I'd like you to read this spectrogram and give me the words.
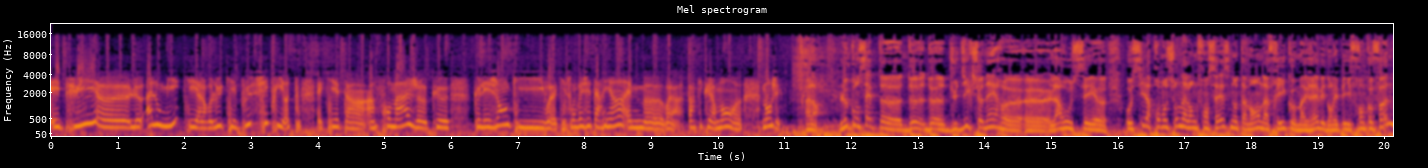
Et puis euh, le halloumi, qui alors lui qui est plus chypriote, et qui est un, fromage que que les gens qui voilà qui sont végétariens aiment euh, voilà particulièrement euh, manger. Alors, le concept euh, du dictionnaire euh, euh, Larousse, c'est aussi la promotion de la langue française, notamment en Afrique, au Maghreb et dans les pays francophones,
